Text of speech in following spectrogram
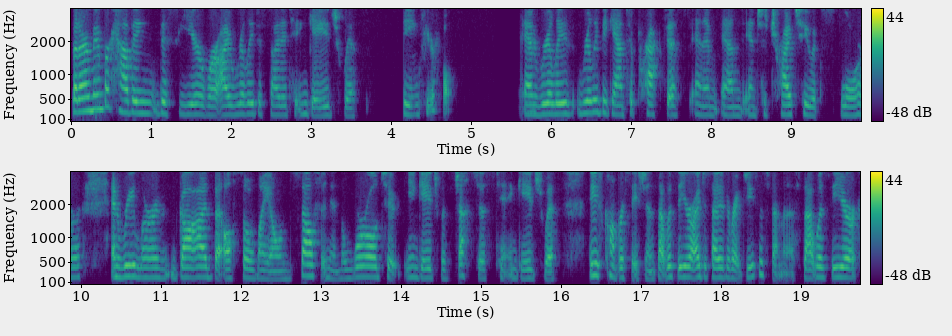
But I remember having this year where I really decided to engage with being fearful and really really began to practice and and and to try to explore and relearn God, but also my own self and in the world to engage with justice, to engage with these conversations. That was the year I decided to write Jesus Feminist. That was the year,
